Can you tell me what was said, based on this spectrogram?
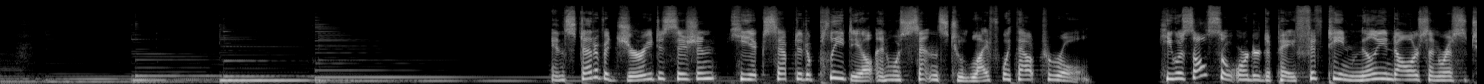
Instead of a jury decision, he accepted a plea deal and was sentenced to life without parole. He was also ordered to pay $15 million in restitution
